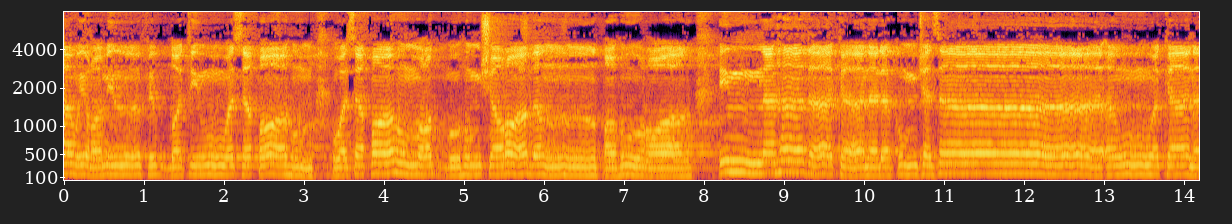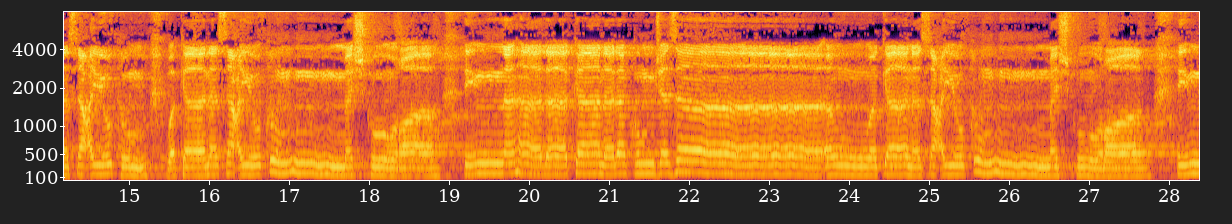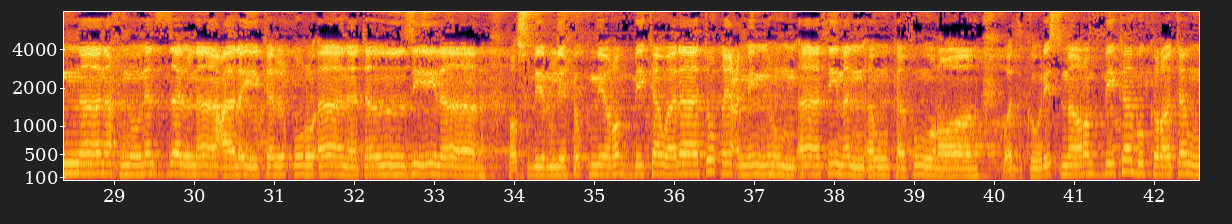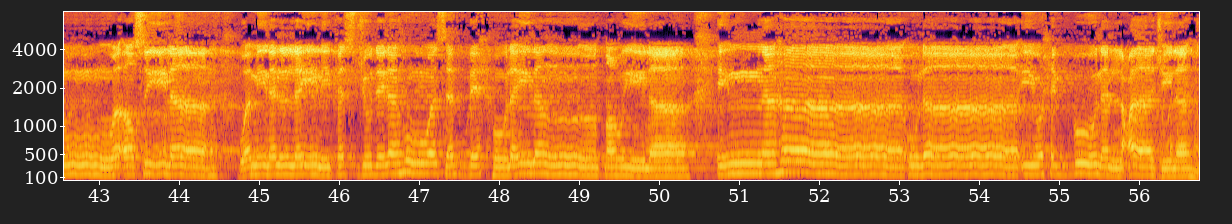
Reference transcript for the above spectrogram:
أساور من فضة وسقاهم وسقاهم ربهم شرابا طهورا إن هذا كان لكم جزاء وكان سعيكم وكان سعيكم مشكورا إن هذا كان لكم جزاء وكان سعيكم مشكورا إنا نحن نزلنا عليك القرآن تنزيلا. فاصبر لحكم ربك ولا تطع منهم آثما أو كفورا. واذكر اسم ربك بكرة وأصيلا. ومن الليل فاسجد له وسبحه ليلا طويلا. إن هؤلاء يحبون العاجلة.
